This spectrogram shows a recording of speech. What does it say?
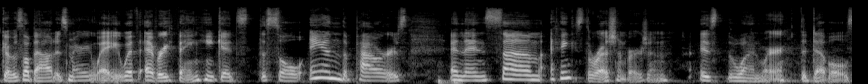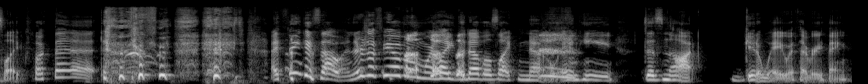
goes about his merry way with everything. He gets the soul and the powers. And then some, I think it's the Russian version, is the one where the devil's like, fuck that. I think it's that one. There's a few of them where like the devil's like, no, and he does not get away with everything.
